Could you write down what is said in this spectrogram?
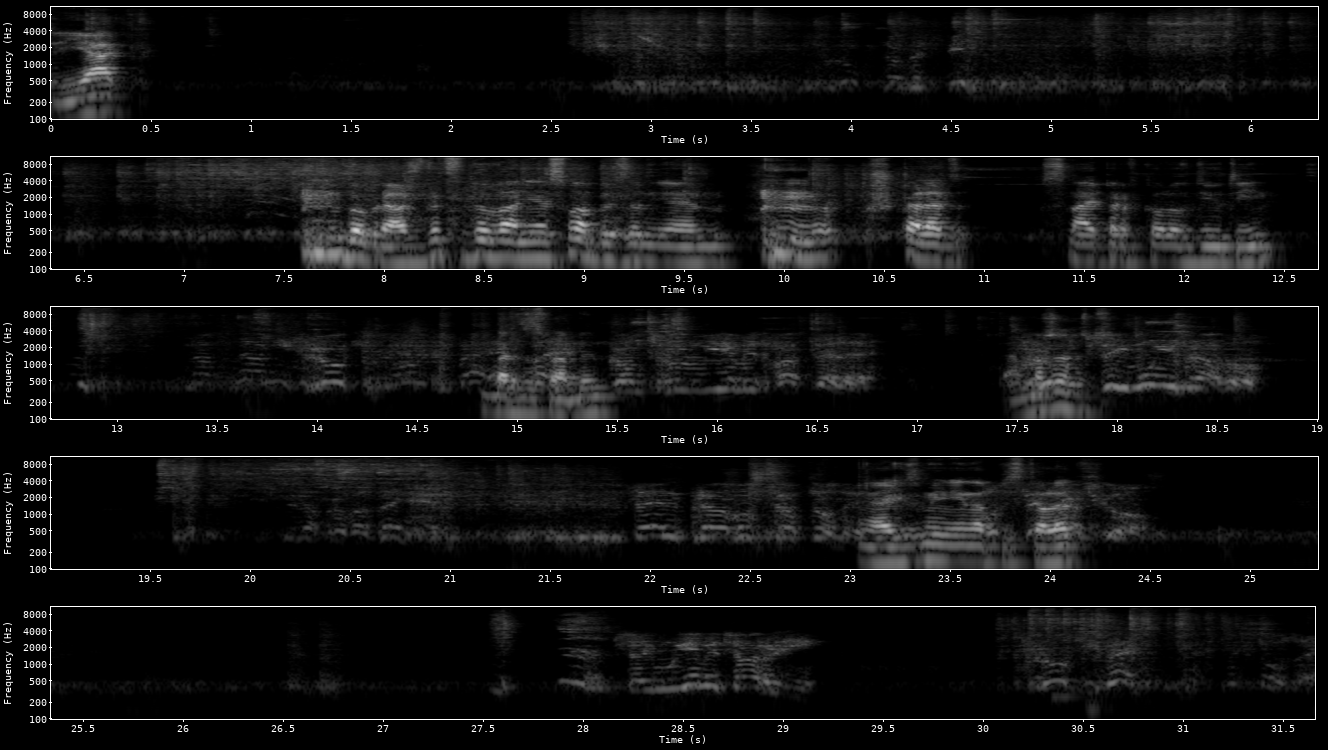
Jak? Dobra, zdecydowanie słaby ze mnie szczelec sniper w Call of Duty. Bardzo słaby. A może... A jak zmienię na pistolet? Odzyskać go. Przejmujemy Charlie. Wróg bez w sektorze.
